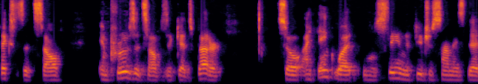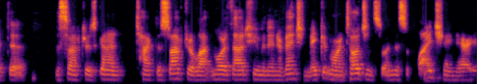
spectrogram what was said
fixes itself, improves itself as it gets better. So I think what we'll see in the future, some is that uh, the software is going to talk to software a lot more without human intervention, make it more intelligent. So in the supply chain area,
